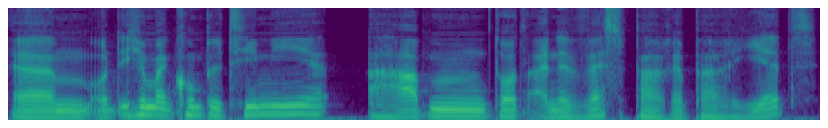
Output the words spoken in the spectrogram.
Ähm, und ich und mein Kumpel Timmy haben dort eine Vespa repariert,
